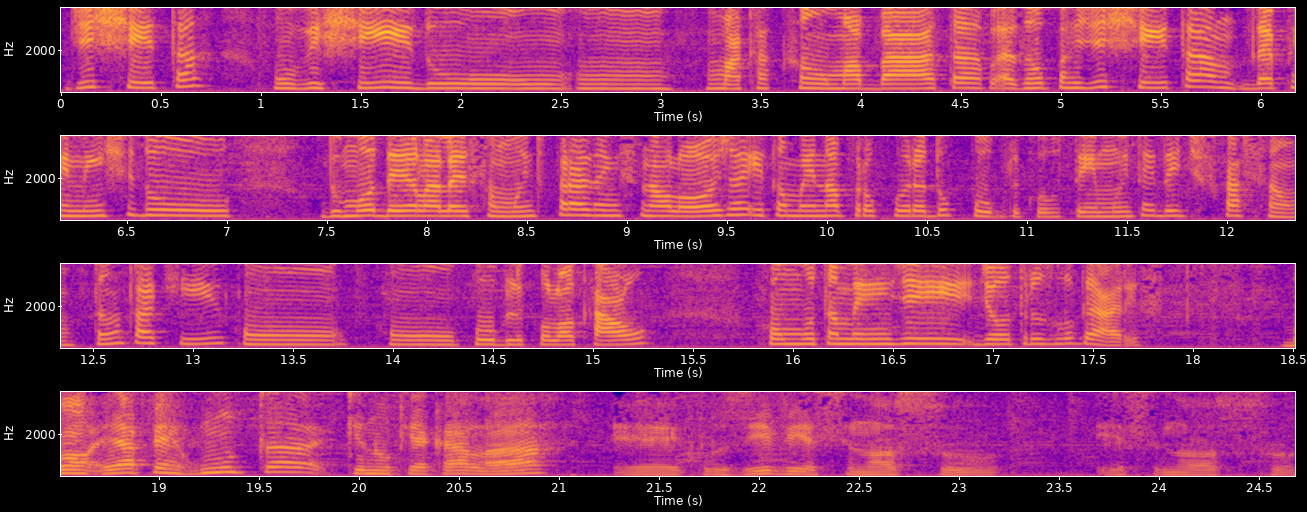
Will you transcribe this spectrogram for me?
de chita, um vestido, um, um, um macacão, uma bata. As roupas de chita, dependente do, do modelo, elas são muito presentes na loja e também na procura do público. Tem muita identificação, tanto aqui com, com o público local, como também de, de outros lugares. Bom, é a pergunta que não quer calar, é, inclusive esse nosso, esse nosso,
